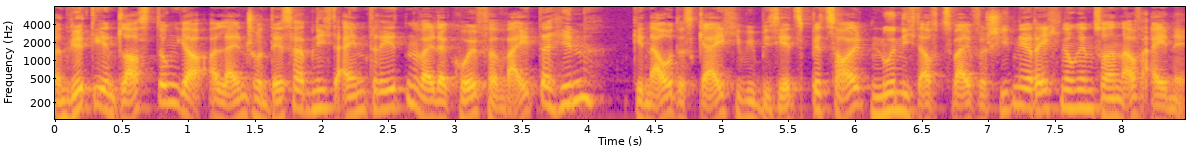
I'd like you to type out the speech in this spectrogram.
dann wird die Entlastung ja allein schon deshalb nicht eintreten, weil der Käufer weiterhin genau das gleiche wie bis jetzt bezahlt, nur nicht auf zwei verschiedene Rechnungen, sondern auf eine.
